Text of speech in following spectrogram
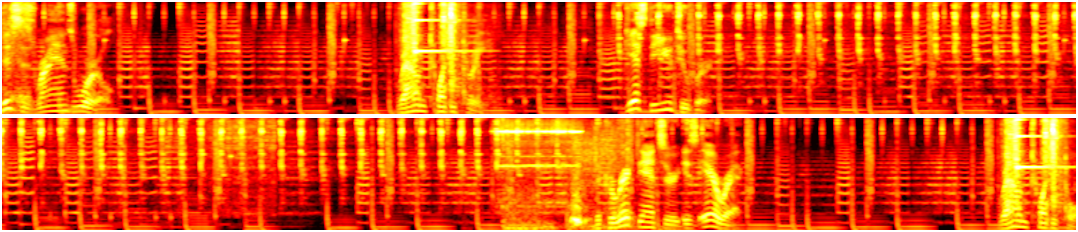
This is Ryan's World. Round 23. Guess the YouTuber. The correct answer is Airrack. Round 24.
